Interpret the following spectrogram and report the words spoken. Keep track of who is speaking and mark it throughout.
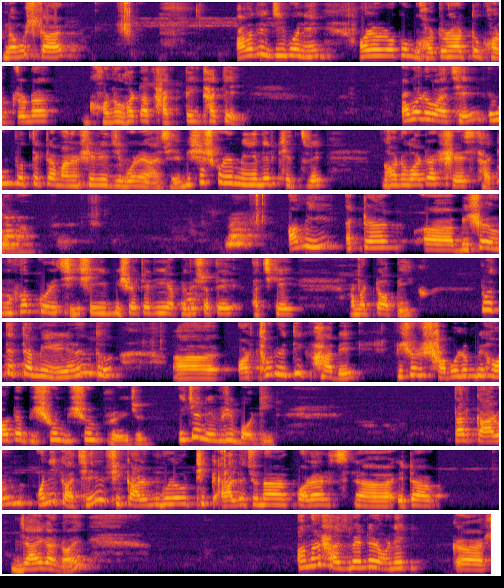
Speaker 1: নমস্কার। আমাদের জীবনে অনেক রকম ঘটনার তো ঘটনা ঘন ঘটা থাকতেই থাকে। আমারও আছে এবং প্রত্যেকটা মানুষেরই জীবনে আছে। বিশেষ করে মেয়েদের ক্ষেত্রে ঘন ঘটার শেষ থাকে না। আমি একটা বিষয় অনুভব করেছি, সেই বিষয়টারই আপনাদের সাথে আজকে আমার টপিক প্রত্যেকটা মেয়ে জানেন তো অর্থনৈতিকভাবে ভীষণ স্বাবলম্বী হওয়াটা ভীষণ ভীষণ প্রয়োজন ইচ অ্যান্ড এভরিবডির তার কারণ অনেক আছে, সেই কারণগুলো ঠিক আলোচনা করার এটা জায়গা নয়। আমার হাজব্যান্ডের অনেক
